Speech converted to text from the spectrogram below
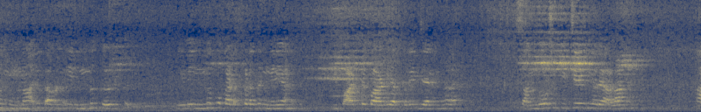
ഒരു മൂന്നാൽ തവണ ഇരുന്ന് കേട്ട്. ഇവിടെ ഇന്നിപ്പോൾ കടക്കണത് ഇങ്ങനെയാണ്. ഈ പാട്ട് പാടി അത്രയും ജനങ്ങളെ സന്തോഷിപ്പിച്ചിരുന്ന ഒരാളാണ് ആ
